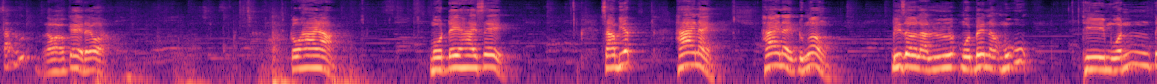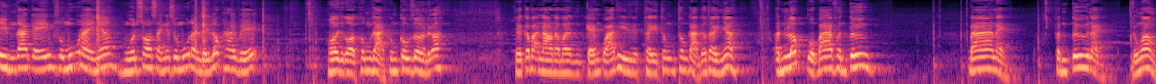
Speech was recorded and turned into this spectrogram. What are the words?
Sát nút rồi ok đây rồi. Câu 2 nào. 1D 2C sao biết? Hai này hai này đúng không? Bây giờ là một bên là mũ, thì muốn tìm ra cái số mũ này nhá. Muốn so sánh cái số mũ này, lấy lốc hai vế. Thôi rồi, không giải, không câu giờ nữa. Thì các bạn nào nào mà kém quá thì thầy thông thông cảm cho thầy nhá. Ấn lốc của 3 phần tư. Ba này, phần tư này, đúng không?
